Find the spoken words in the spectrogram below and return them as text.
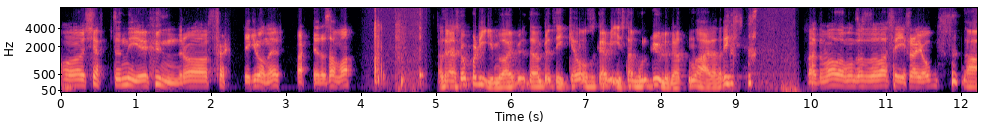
og kjøpte nye 140 kroner verdt i det samme. Jeg tror jeg skal bli med deg i den butikken og så skal jeg vise deg hvor gulrøtten er, Henrik. Vet du hva, da må du ta deg fri fra jobb. Ja,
